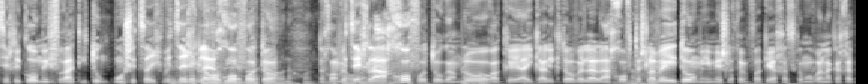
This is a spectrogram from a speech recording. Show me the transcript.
צריך לקרוא מפרט איתום כמו שצריך, וצריך לאכוף אותו. באתר, נכון. נכון, וצריך. לאכוף אותו גם, לא נכון. רק אה, העיקר לכתוב, אלא לאכוף את נכון. השלבי איתום. אם יש לכם מפקח, אז כמובן לקחת,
